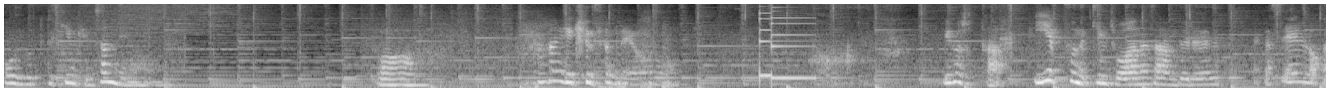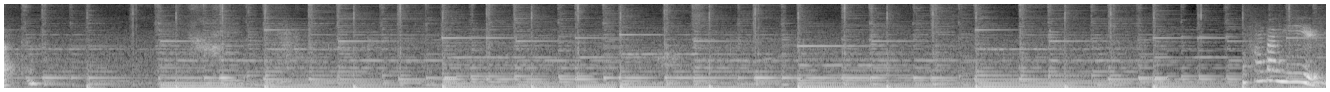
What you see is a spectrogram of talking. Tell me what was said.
오, 이거 느낌 괜찮네요. 와, 상당히 괜찮네요. 이거 좋다. EF 느낌 좋아하는 사람들은 약간 세일러 같은. 상당히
